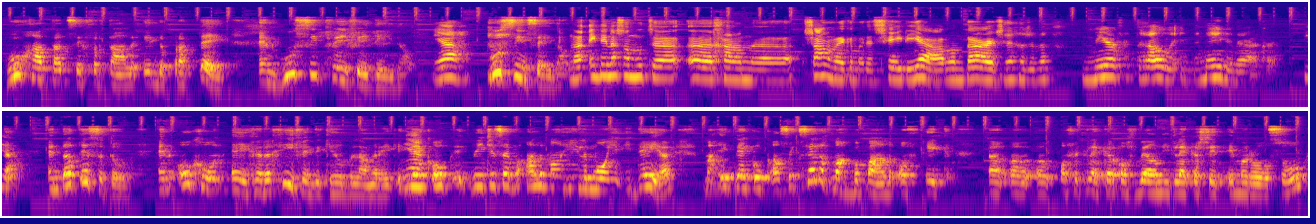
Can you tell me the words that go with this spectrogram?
hoe gaat dat zich vertalen in de praktijk? En hoe ziet VVD dat? Ja, Hoe zien zij dat? nou, ik denk dat ze dan moeten eh, gaan eh, samenwerken met het CDA. Want daar zeggen ze meer vertrouwen in de medewerker. Ja, en dat is het ook. En ook gewoon eigen regie vind ik heel belangrijk. Ik Ja. denk ook, weet je, ze hebben allemaal hele mooie ideeën. Maar ik denk ook als ik zelf mag bepalen of ik, eh, eh, eh, of ik lekker of wel niet lekker zit in mijn rolstoel.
